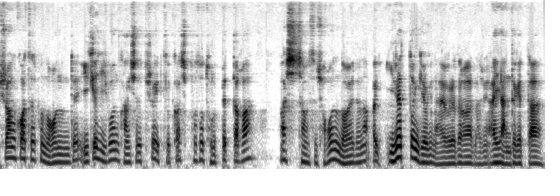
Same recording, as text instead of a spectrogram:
필요한 것 같아서 넣었는데 이게 이번 강의시에 필요 있을까 싶어서 도로 뺐다가 아씨 잠깐만 저거는 넣어야 되나? 막 이랬던 기억이 나요. 그러다가 나중에 아예 안 되겠다.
